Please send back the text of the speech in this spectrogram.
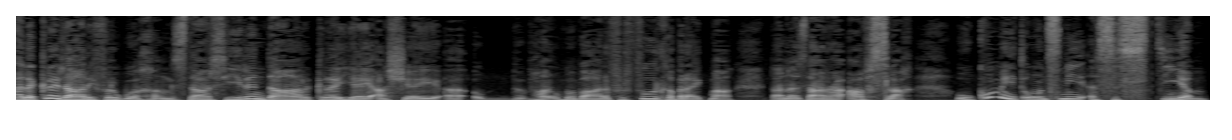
hulle kry daardie verhogings. Daar's hier en daar kry jy as jy uh, openbare vervoer gebruik maak, dan is daar 'n afslag. Hoekom het ons nie 'n stelsel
